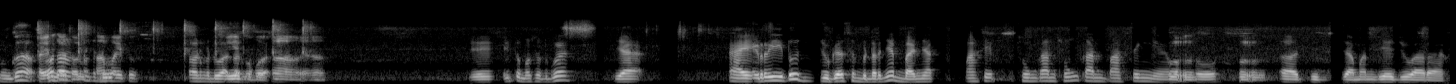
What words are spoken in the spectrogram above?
Enggak, kayaknya oh, tahun, tahun pertama itu. Tahun kedua, iya, tahun kedua. Uh, ya. ya. itu maksud gue ya Kyrie itu juga sebenarnya banyak masih sungkan-sungkan passingnya waktu mm -hmm. uh, di zaman dia juara.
